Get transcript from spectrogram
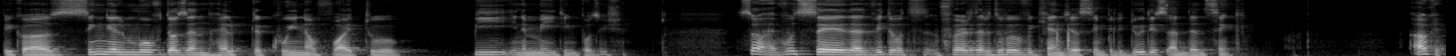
because single move doesn't help the queen of white to be in a mating position. So I would say that without further ado we can just simply do this and then think. Okay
